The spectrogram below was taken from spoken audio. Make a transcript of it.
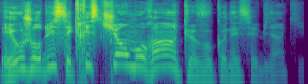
Et aujourd'hui, c'est Christian Morin que vous connaissez bien qui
